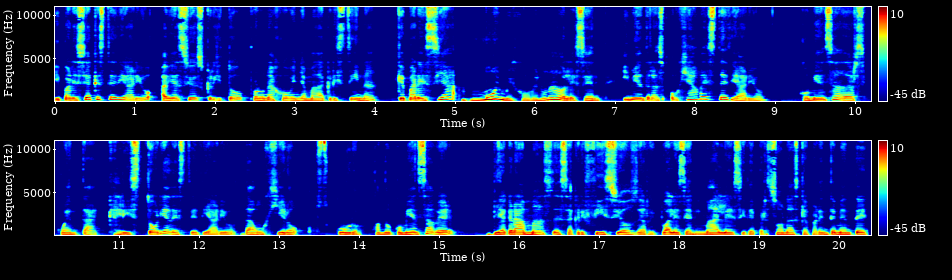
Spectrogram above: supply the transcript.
Y parecía que este diario había sido escrito por una joven llamada Cristina, que parecía muy muy joven, una adolescente. Y mientras hojeaba este diario, comienza a darse cuenta que la historia de este diario da un giro oscuro cuando comienza a ver diagramas de sacrificios, de rituales de animales y de personas que aparentemente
